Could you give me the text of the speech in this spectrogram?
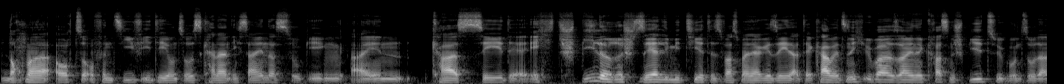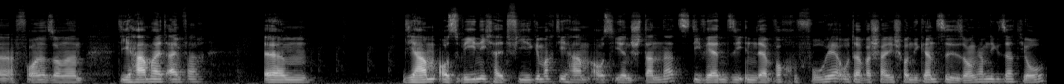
nochmal auch zur Offensividee und so, es kann halt nicht sein, dass du gegen ein KSC, der echt spielerisch sehr limitiert ist, was man ja gesehen hat, der kam jetzt nicht über seine krassen Spielzüge und so da nach vorne, sondern die haben halt einfach ähm, die haben aus wenig halt viel gemacht, die haben aus ihren Standards, die werden sie in der Woche vorher oder wahrscheinlich schon die ganze Saison haben die gesagt, jo,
